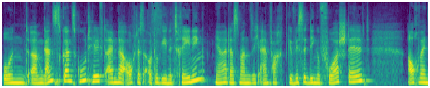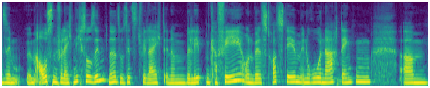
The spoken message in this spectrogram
Und ähm, ganz, ganz gut hilft einem da auch das autogene Training, ja, dass man sich einfach gewisse Dinge vorstellt, auch wenn sie im, im Außen vielleicht nicht so sind. Ne? Du sitzt vielleicht in einem belebten Café und willst trotzdem in Ruhe nachdenken, ähm,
